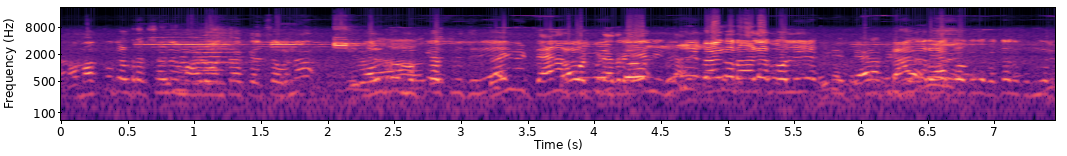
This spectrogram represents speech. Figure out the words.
ನಮ್ಮ ಹಕ್ಕುಗಳ ರಕ್ಷಣೆ ಮಾಡುವಂತ ಕೆಲಸವನ್ನ ನೀವೆಲ್ಲರೂ ಮುಖ್ಯಸ್ಥರಿದ್ದೀರಿ. ದಯವಿಟ್ಟು ಬ್ಯಾನರ್ ಏನಿಲ್ಲ. ಬ್ಯಾನರ್ ಹಾಳಾಗಿ ಹೋಗ್ಲಿ ಬ್ಯಾನರ್ ಯಾಕೆ ಹೋಗಿದೆ ಗೊತ್ತಾಗ ಸುಮ್ಮನೆ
